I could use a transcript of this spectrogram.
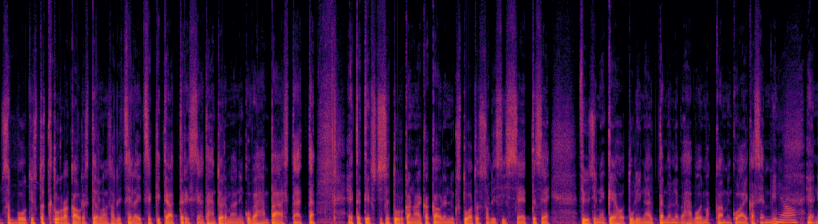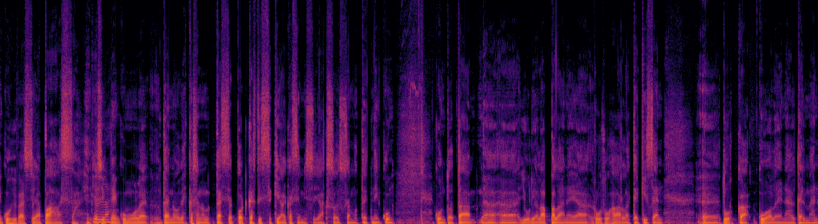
sä puhut just tästä Turkan kaudesta, jolloin sä olit siellä itsekin teatterissa ja tähän törmää niin kuin vähän päästä, että, että tietysti se Turkan aikakauden yksi tuotos oli siis se, että se fyysinen keho tuli näyttämölle vähän voimakkaammin kuin aikaisemmin, Joo. ja niin kuin hyvässä ja pahassa. Kyllä. Ja sitten niin kuin mulle, tai en ole ehkä sanonut tässä podcastissakin aikaisemmissa jaksoissa, mutta että niin kuin, kun tota, ää, Julia Lappalainen ja Ruusu Haarla teki sen ää, Turkka kuolee näytelmän,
